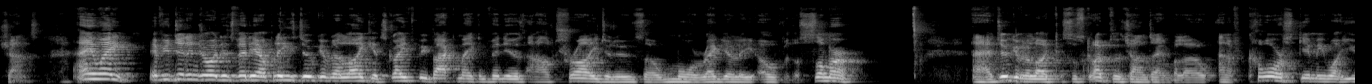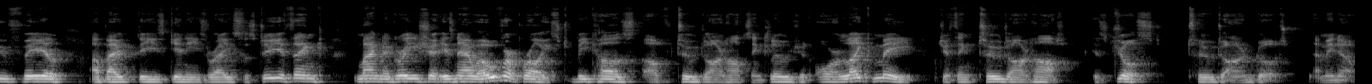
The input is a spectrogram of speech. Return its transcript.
chance. Anyway, if you did enjoy this video, please do give it a like. It's great to be back making videos, and I'll try to do so more regularly over the summer. Uh, do give it a like, subscribe to the channel down below, and of course, give me what you feel about these Guineas races. Do you think Magna Grecia is now overpriced because of Too Darn Hot's inclusion, or like me, do you think Too Darn Hot is just too darn good? Let me know.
